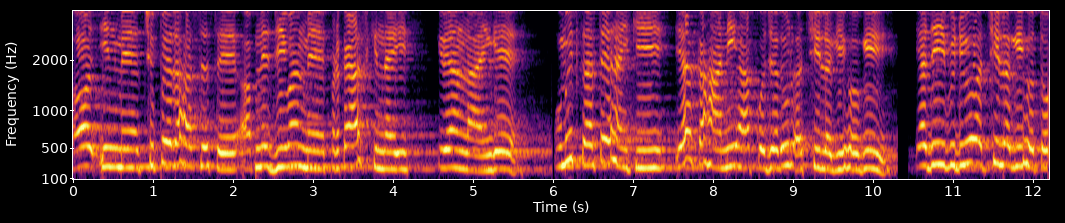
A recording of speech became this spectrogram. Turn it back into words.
और इनमें छुपे रहस्य से अपने जीवन में प्रकाश की नई किरण लाएँगे। उम्मीद करते हैं कि यह कहानी आपको ज़रूर अच्छी लगी होगी। यदि वीडियो अच्छी लगी हो तो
